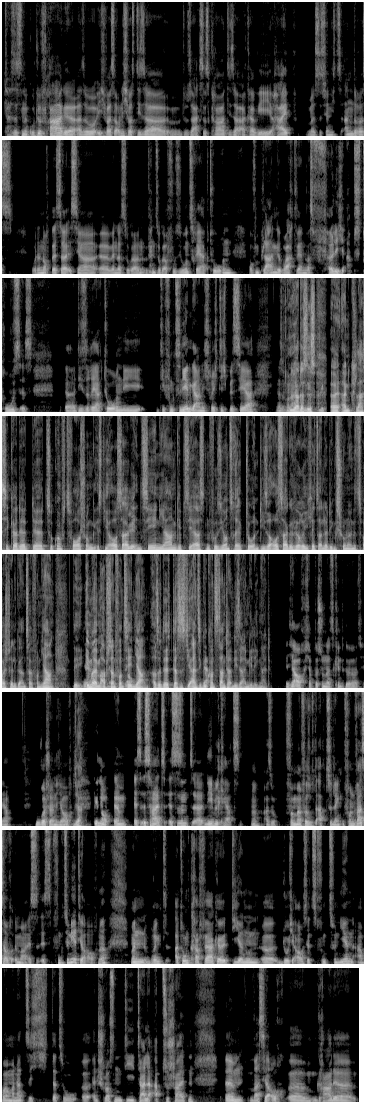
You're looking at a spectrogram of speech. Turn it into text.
das ist eine gute Frage. Also ich weiß auch nicht, was dieser, du sagst es gerade, dieser AKW-Hype es ist ja nichts anderes. Oder noch besser ist ja, äh, wenn das sogar, wenn sogar Fusionsreaktoren auf den Plan gebracht werden, was völlig abstrus ist. Äh, diese Reaktoren, die, die funktionieren gar nicht richtig bisher. Also ja, das ist äh, ein Klassiker der, der Zukunftsforschung, ist die Aussage, in zehn Jahren gibt es die ersten Fusionsreaktoren. Diese Aussage höre ich jetzt allerdings schon eine zweistellige Anzahl von Jahren. Äh, ja. Immer im Abstand von zehn ja. Jahren. Also das, das ist die einzige. Konstante an dieser Angelegenheit. Ich auch, ich habe das schon als Kind gehört, ja. Du wahrscheinlich auch. Ja. Genau. Ähm, es ist halt, es sind äh, Nebelkerzen. Ne? Also von, man versucht abzulenken, von was auch immer. Es, es funktioniert ja auch. Ne? Man bringt Atomkraftwerke, die ja nun äh, durchaus jetzt funktionieren, aber man hat sich dazu äh, entschlossen, die Teile abzuschalten, ähm, was ja auch ähm, gerade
